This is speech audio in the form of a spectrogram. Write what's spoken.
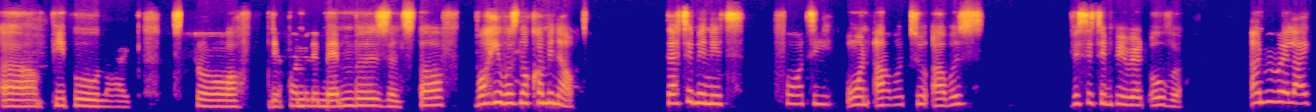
um people like saw their family members and stuff. But he was not coming out. 30 minutes 40 one hour two hours visiting period over. And we were like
